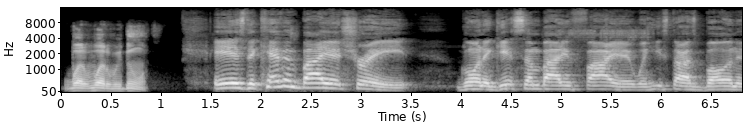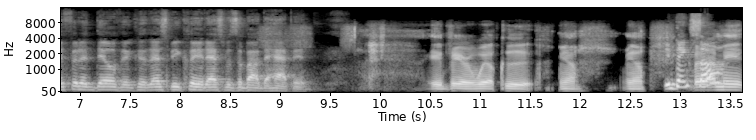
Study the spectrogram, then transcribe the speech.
what what are we doing? Is the Kevin Byard trade going to get somebody fired when he starts balling in Philadelphia? Because let's be clear, that's what's about to happen. It very well could, yeah, yeah. You think But so? I mean,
